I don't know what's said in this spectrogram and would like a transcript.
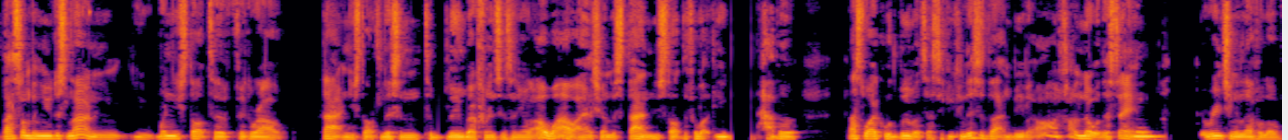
That's something you just learn, and you, when you start to figure out that, and you start to listen to Bloomberg, for instance, and you're like, oh wow, I actually understand. You start to feel like you have a that's why I call the Bloomberg test. If you can listen to that and be like, oh, I kind of know what they're saying, mm. you're reaching a level of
